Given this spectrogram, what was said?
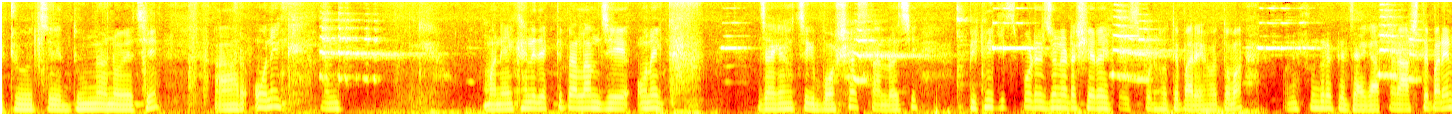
একটু হচ্ছে দুলনা রয়েছে। আর অনেক মানে এখানে দেখতে পেলাম যে অনেক জায়গা হচ্ছে বসার স্থান রয়েছে। পিকনিক স্পটের জন্য একটা সেরা একটা স্পট হতে পারে হয়তো বা অনেক সুন্দর একটা জায়গা, আপনারা আসতে পারেন,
